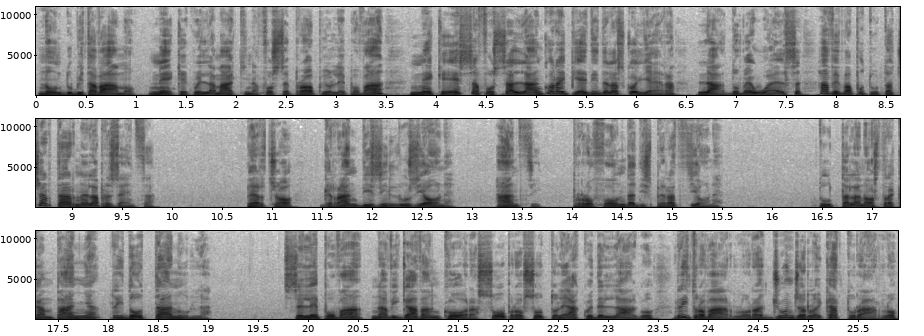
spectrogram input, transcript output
non dubitavamo né che quella macchina fosse proprio l'Epovin, né che essa fosse all'ancora ai piedi della scogliera, là dove Wells aveva potuto accertarne la presenza. Perciò gran disillusione, anzi profonda disperazione. Tutta la nostra campagna ridotta a nulla. Se l'Epovin navigava ancora sopra o sotto le acque del lago, ritrovarlo, raggiungerlo e catturarlo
